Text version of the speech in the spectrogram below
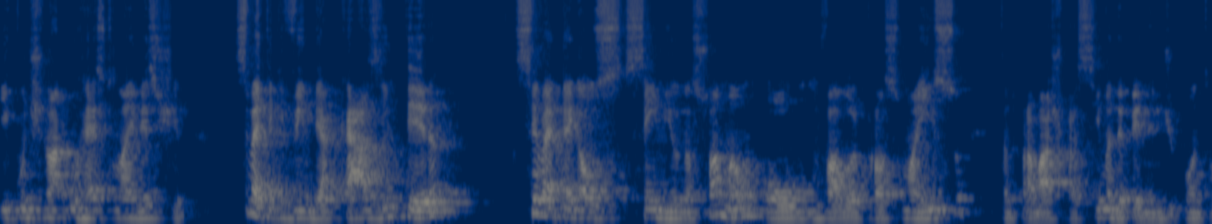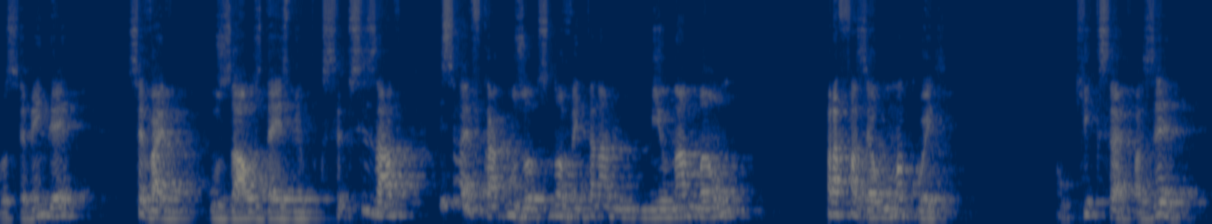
e continuar com o resto lá investido. Você vai ter que vender a casa inteira você vai pegar os 100 mil na sua mão, ou um valor próximo a isso, tanto para baixo para cima, dependendo de quanto você vender. Você vai usar os 10 mil porque você precisava, e você vai ficar com os outros 90 mil na mão para fazer alguma coisa. O que, que você vai fazer?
